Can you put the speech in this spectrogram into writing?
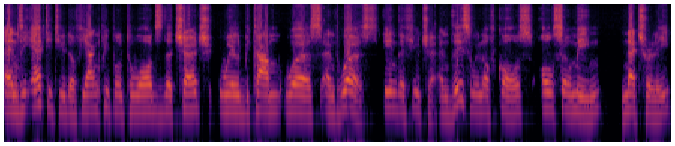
and the attitude of young people towards the church will become worse and worse in the future. And this will, of course, also mean, naturally,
